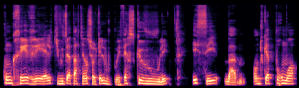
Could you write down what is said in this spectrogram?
concret, réel, qui vous appartient, sur lequel vous pouvez faire ce que vous voulez. Et c'est, bah, en tout cas pour moi,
